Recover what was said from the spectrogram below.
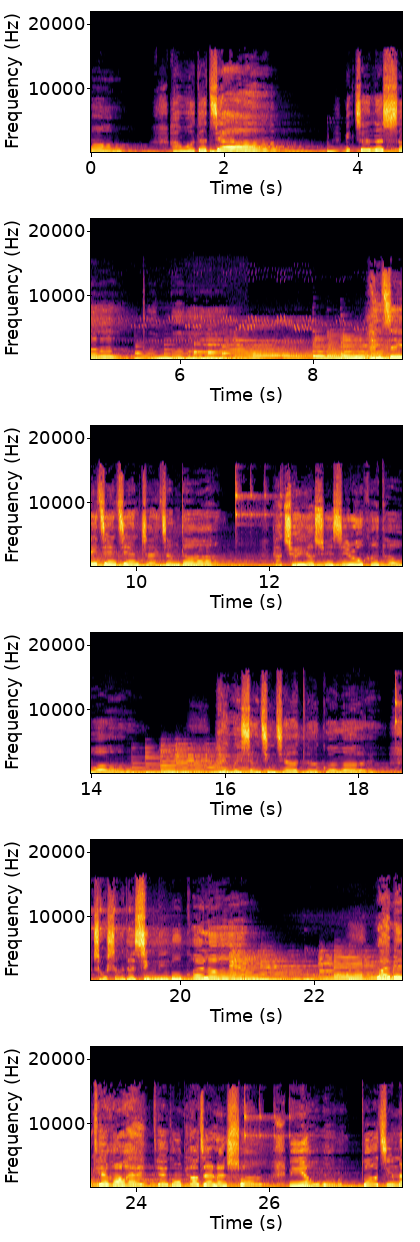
梦？啊，我的家，你真的舍得吗？孩子一渐渐在长大，他却要学习如何逃亡。还未想亲家的关爱，受伤的心灵不快乐。外面天好黑，天空飘着冷霜，你要我躲进哪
